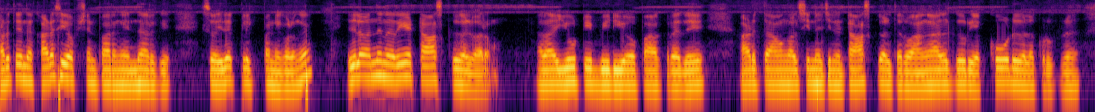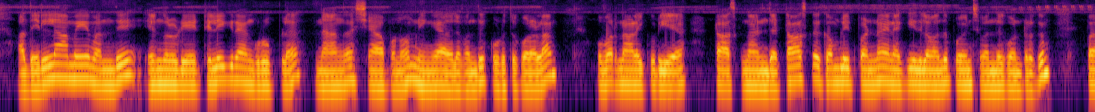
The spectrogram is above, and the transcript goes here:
அடுத்து இந்த கடைசி ஆப்ஷன் பாருங்கள் இந்த இருக்குது ஸோ இதை கிளிக் பண்ணிக்கொள்ளுங்க. இதில் வந்து நிறைய டாஸ்க்குகள் வரும். அதாவது யூடியூப் வீடியோ பார்க்குறது அடுத்து அவங்க சின்ன சின்ன டாஸ்க்குகள் தருவாங்க அதுக்கு உரிய கோடுகளை கொடுக்குறது அது எல்லாமே வந்து எங்களுடைய டெலிகிராம் குரூப்பில் நாங்கள் ஷேர் பண்ணுவோம். நீங்கள் அதில் வந்து கொடுத்து கொள்ளலாம். ஒவ்வொரு நாளைக்குரிய டாஸ்க் நான் இந்த டாஸ்க்கை கம்ப்ளீட் பண்ணால் எனக்கு இதில் வந்து பாயிண்ட்ஸ் வந்து கொண்டிருக்கும் பா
